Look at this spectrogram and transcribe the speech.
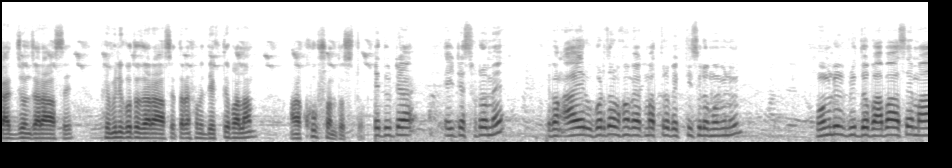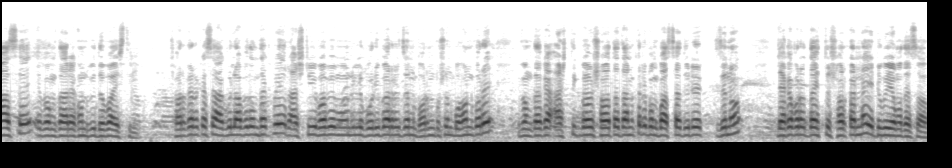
গার্জন যারা আছে ফ্যামিলিগত যারা আছে তারা সবাই দেখতে পেলাম। আমরা খুব সন্তুষ্ট। এই দুটা এইটা ছোট মেয়ে এবং আয়ের উপরতম একমাত্র ব্যক্তি ছিল মমিনুল। মমিনুল বৃদ্ধ বাবা আছে, মা আছে এবং তার এখন বিধবা স্ত্রী। সরকারের কাছে আগুল আবেদন থাকবে, রাষ্ট্রীয়ভাবে মমিনুলের পরিবারের যেন ভরণ পোষণ বহন করে এবং তাকে আর্থিকভাবে সহায়তা দান করে এবং বাচ্চা দুটোর যেন লেখাপড়ার দায়িত্ব সরকার নেয়, এটুকুই আমাদের চাওয়া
